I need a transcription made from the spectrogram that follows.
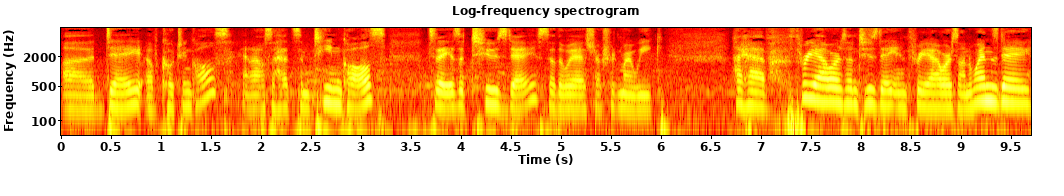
a day of coaching calls, and I also had some team calls. Today is a Tuesday, so the way I structured my week I have three hours on Tuesday and three hours on Wednesday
